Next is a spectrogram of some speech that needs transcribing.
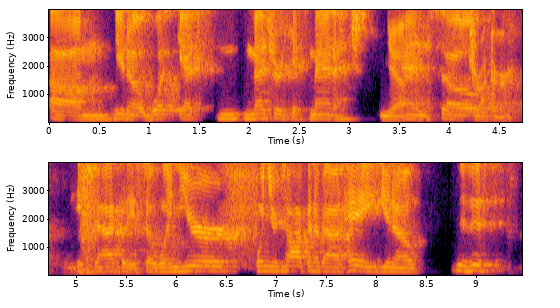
um, you know what gets measured gets managed. Yeah, and so trucker exactly. So when you're when you're talking about hey, you know this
